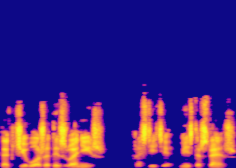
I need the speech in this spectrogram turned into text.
Так чего же ты звонишь? Простите, мистер Стрэндж.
